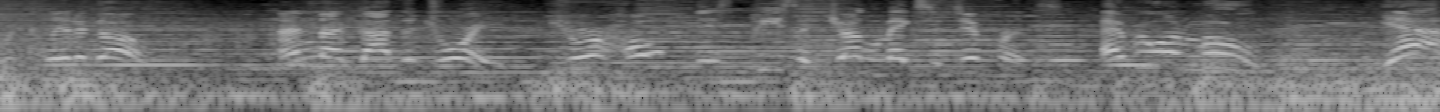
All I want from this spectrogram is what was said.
We're clear to go. And I've got the. Sure hope this piece of junk makes a difference. Everyone move. Yeah,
